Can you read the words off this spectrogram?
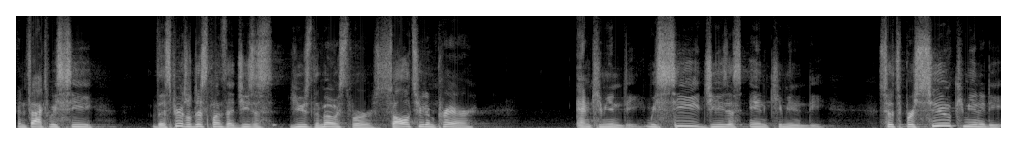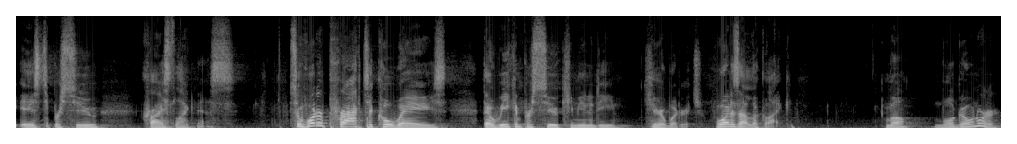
In fact, we see the spiritual disciplines that Jesus used the most were solitude and prayer and community. We see Jesus in community. So to pursue community is to pursue Christ likeness. So, what are practical ways that we can pursue community here at Woodridge. What does that look like? Well, we'll go in order.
